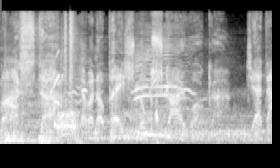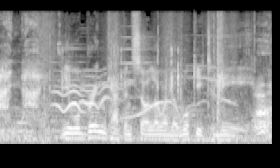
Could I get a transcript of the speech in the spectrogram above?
Master, there were no pace Luke Skywalker. Jedi Knight. You will bring Captain Solo and the Wookiee to me. Oh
